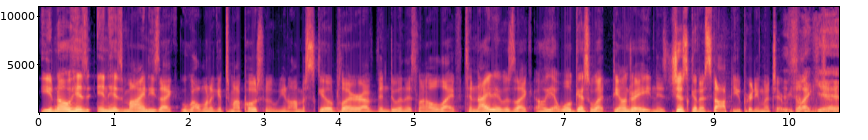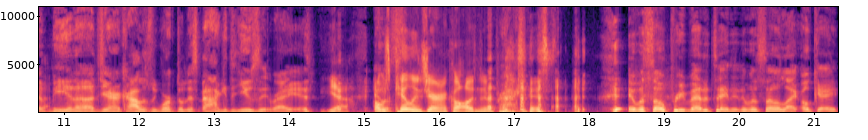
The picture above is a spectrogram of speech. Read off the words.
you know his in his mind he's like, ooh, I want to get to my post move. You know, I'm a skilled player. I've been doing this my whole life. Tonight it was like, oh yeah, well guess what? DeAndre Ayton is just gonna stop you pretty much every It's time. like, yeah, me and uh, Jarron Collins, we worked on this. Now I get to use it, right? yeah. I was, was- killing Jarron Collins in practice. it was so premeditated. It was so like, okay,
